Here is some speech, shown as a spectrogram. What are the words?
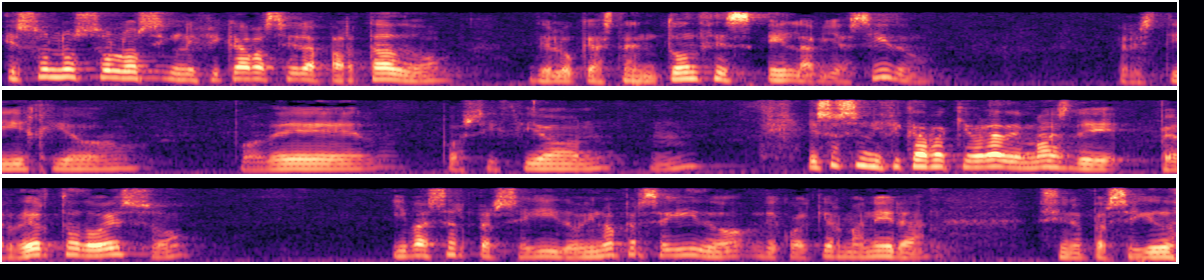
Eso no solo significaba ser apartado de lo que hasta entonces él había sido, prestigio, poder, posición. Eso significaba que ahora además de perder todo eso, iba a ser perseguido, y no perseguido de cualquier manera, sino perseguido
